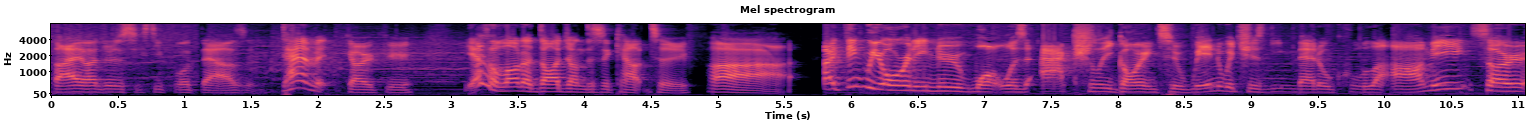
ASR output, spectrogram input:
564,000. Damn it, Goku. He has a lot of dodge on this account too. Ah. I think we already knew what was actually going to win, which is the Metal Cooler army. So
